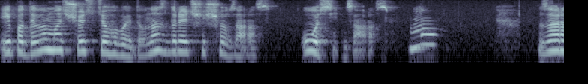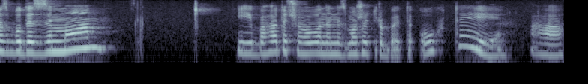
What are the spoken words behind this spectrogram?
І подивимось, що з цього вийде. У нас, до речі, що зараз? Осінь зараз. Ну, зараз буде зима, і багато чого вони не зможуть робити. Ух ти! А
